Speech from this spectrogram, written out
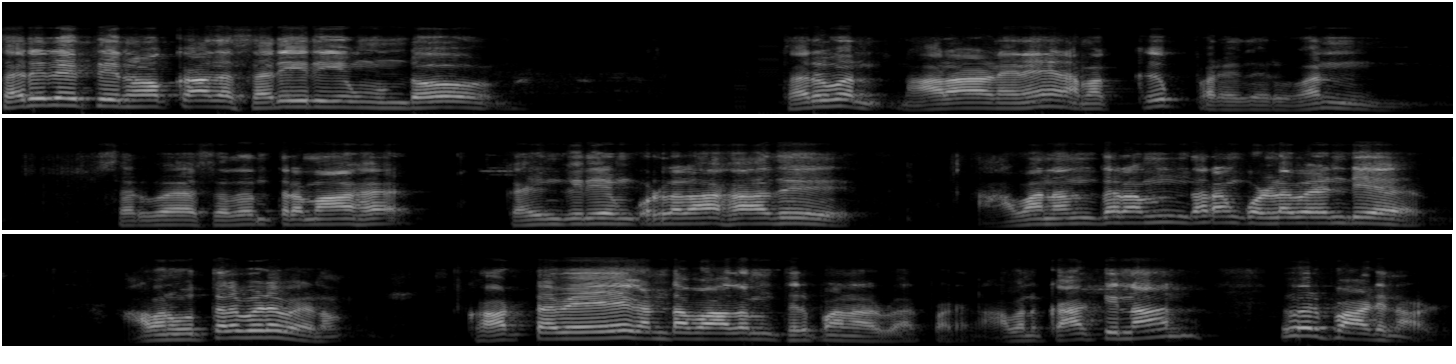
சரீரத்தை நோக்காத சரீரியும் உண்டோ? தருவன் நாராயணனே நமக்கு பரிதருவன். சர்வ சுதந்திரமாக கைங்கரியம் கொள்ளலாகாது. அவனந்தரம் தரம் கொள்ள வேண்டிய அவன் உத்தரவிட வேணும். காட்டவே கண்டவாதம் திருப்பானாழ்வார் பாடினான் அவன் காட்டினான் இவர் பாடினாள்.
